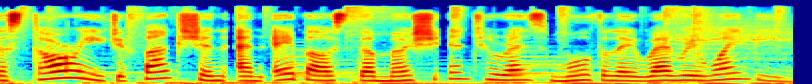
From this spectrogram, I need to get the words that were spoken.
The storage function enables the machine to run smoothly when rewinding.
